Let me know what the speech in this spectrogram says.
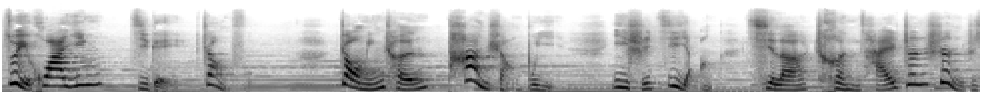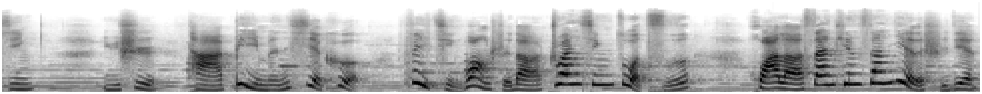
《醉花阴》，寄给丈夫。赵明诚叹赏不已，一时寄养，起了逞才争胜之心。于是他闭门谢客，废寝忘食地专心作词，花了三天三夜的时间。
